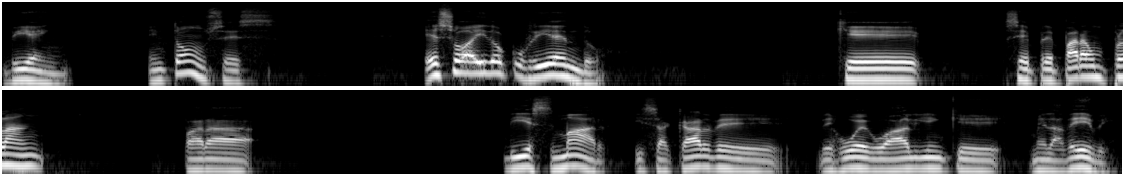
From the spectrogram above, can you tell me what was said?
Bien, entonces, eso ha ido ocurriendo, que se prepara un plan para diezmar y sacar de, de juego a alguien que me la debe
